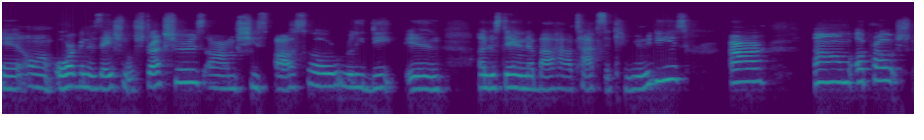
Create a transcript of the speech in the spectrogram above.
and um, organizational structures. Um, she's also really deep in understanding about how toxic communities are um, approached.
